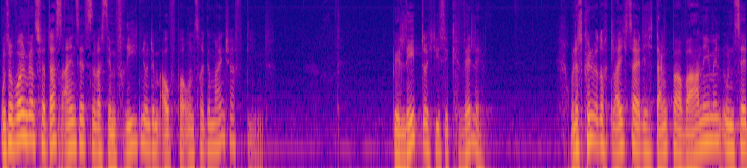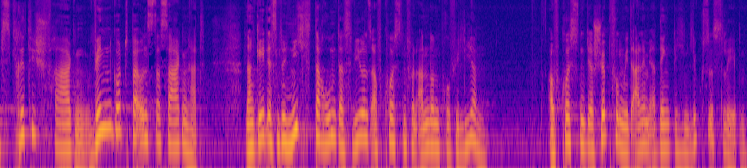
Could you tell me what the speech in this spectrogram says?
Und so wollen wir uns für das einsetzen, was dem Frieden und dem Aufbau unserer Gemeinschaft dient. Belebt durch diese Quelle. Und das können wir doch gleichzeitig dankbar wahrnehmen und selbst kritisch fragen. Wenn Gott bei uns das Sagen hat, dann geht es natürlich nicht darum, dass wir uns auf Kosten von anderen profilieren, auf Kosten der Schöpfung mit allem erdenklichen Luxus leben.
